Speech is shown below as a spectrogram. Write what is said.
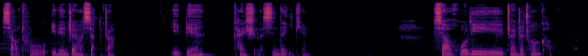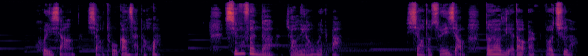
小兔一边这样想着，一边开始了新的一天。小狐狸站着窗口，回想小兔刚才的话，兴奋地摇了摇尾巴，笑得嘴角都要咧到耳朵去了，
